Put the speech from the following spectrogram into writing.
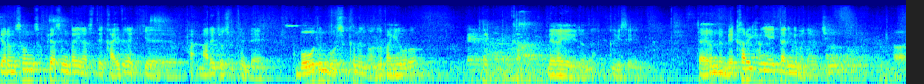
여러분 성 소피아 성당에 갔을 때 가이드가 이렇게 말해줬을 텐데 모든 모스크는 어느 방향으로? 메카. 내가 얘기해줬나? 그게 있어요. 자, 여러분들 메카로 향해 있다는 게 뭐냐면 지금 어,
